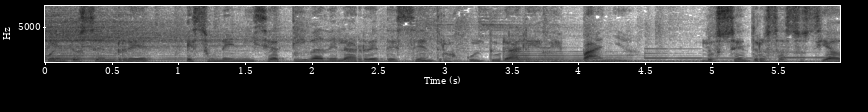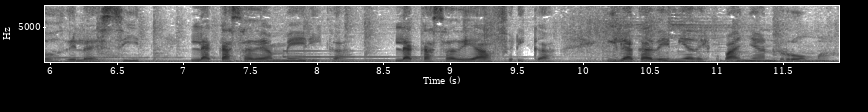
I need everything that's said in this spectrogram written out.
Cuentos en Red es una iniciativa de la Red de Centros Culturales de España, los centros asociados de la ESID, la Casa de América, la Casa de África y la Academia de España en Roma,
